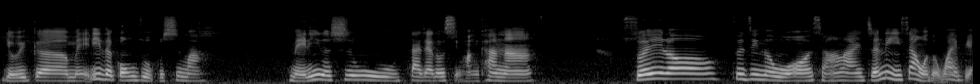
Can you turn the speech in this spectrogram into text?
有一个美丽的公主，不是吗？美丽的事物大家都喜欢看呐。所以喽，最近的我想要来整理一下我的外表。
